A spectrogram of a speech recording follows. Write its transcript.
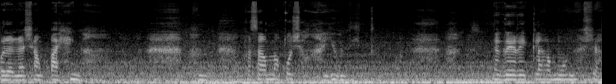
wala na siyang pahinga. Kasama ko siya ngayon dito. Nagre-reklamo na siya.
